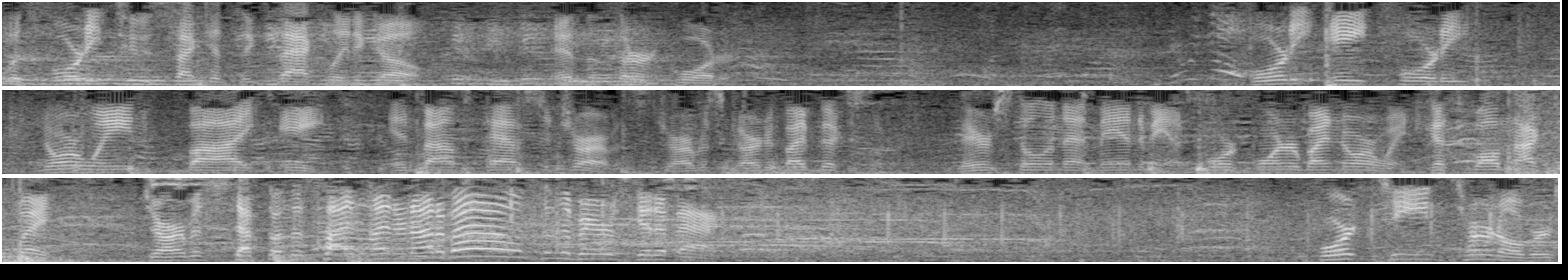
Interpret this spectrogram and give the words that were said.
with 42 seconds exactly to go in the third quarter. 48 40, Norway by 8. Inbounds pass to Jarvis. Jarvis guarded by Bixler. They're still in that man to man. Four corner by Norway. He gets the ball knocked away. Jarvis stepped on the sideline and out of bounds, and the Bears get it back. 14 turnovers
